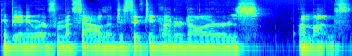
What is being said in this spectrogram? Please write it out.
can be anywhere from a thousand to fifteen hundred dollars a month.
